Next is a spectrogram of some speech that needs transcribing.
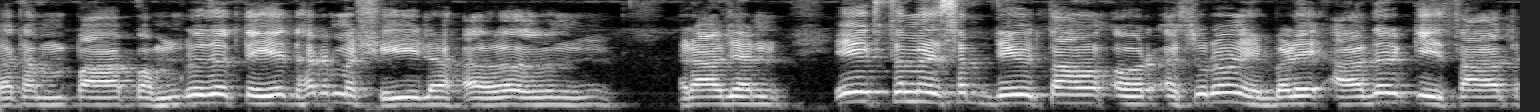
कथम पापम रुदते धर्मशील। राजन, एक समय सब देवताओं और असुरों ने बड़े आदर के साथ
